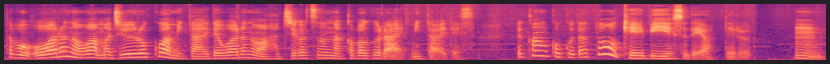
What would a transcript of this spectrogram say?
多分終わるのは、まあ、16話みたいで終わるのは8月の半ばぐらいみたいです。で韓国だと KBS でやってる。うん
